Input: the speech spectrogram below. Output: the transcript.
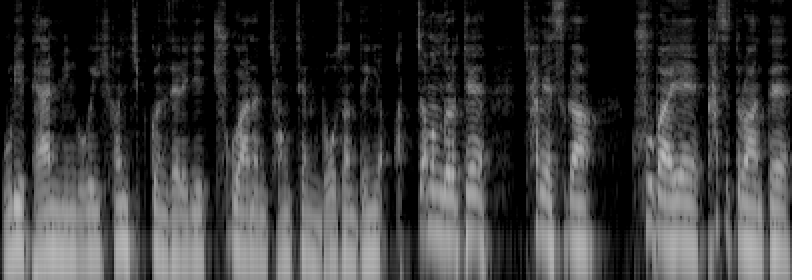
우리 대한민국의 현 집권 세력이 추구하는 정책 노선 등이 어쩌면 그렇게 차베스가 쿠바의 카스트로한테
